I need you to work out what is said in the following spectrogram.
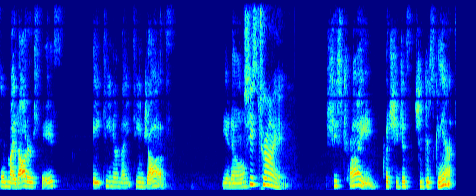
in my daughter's case, 18 or 19 jobs. You know, she's trying. She's trying, but she just she just can't.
